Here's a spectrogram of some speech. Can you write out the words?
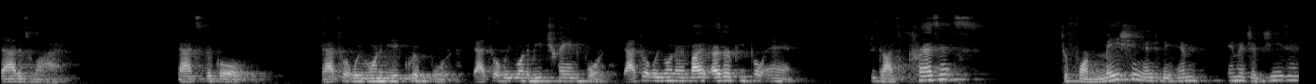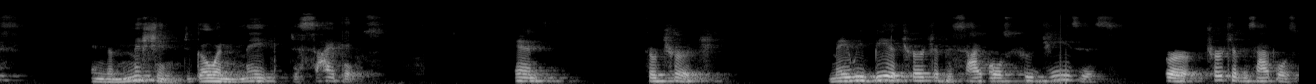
That is why. That's the goal. That's what we want to be equipped for. That's what we want to be trained for. That's what we want to invite other people in to God's presence, to formation into the Im- image of Jesus, and the mission to go and make disciples. And so, church, may we be a church of disciples who Jesus, or church of disciples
